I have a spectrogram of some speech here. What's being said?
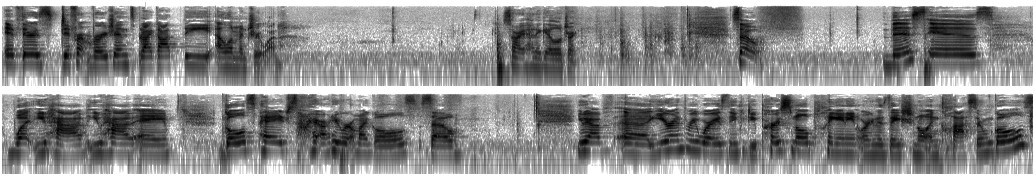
if there's different versions, but I got the elementary one. Sorry, I had to get a little drink. So this is what you have. You have a goals page. Sorry, I already wrote my goals. So you have a year in three words and you can do personal, planning, organizational, and classroom goals.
